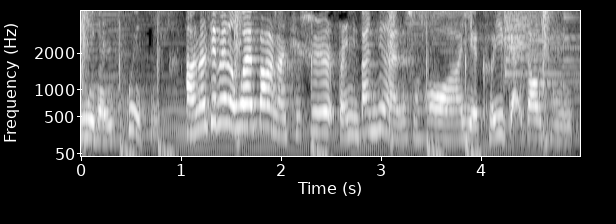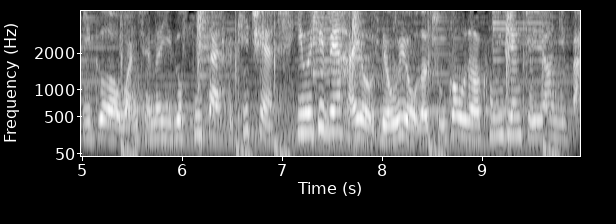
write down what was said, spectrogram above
物的柜子啊。那这边的 w i bar 呢，其实等你搬进来的时候啊，也可以改造成一个完全的一个 full size kitchen，因为这边还有留有了足够的空间，可以让你摆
